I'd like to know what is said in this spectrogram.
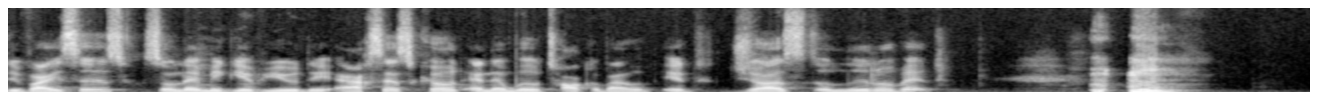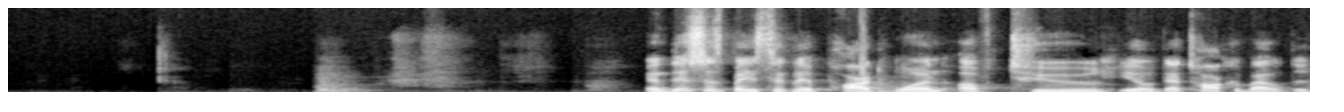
devices. So let me give you the access code, and then we'll talk about it just a little bit. and this is basically part one of two, you know, that talk about the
